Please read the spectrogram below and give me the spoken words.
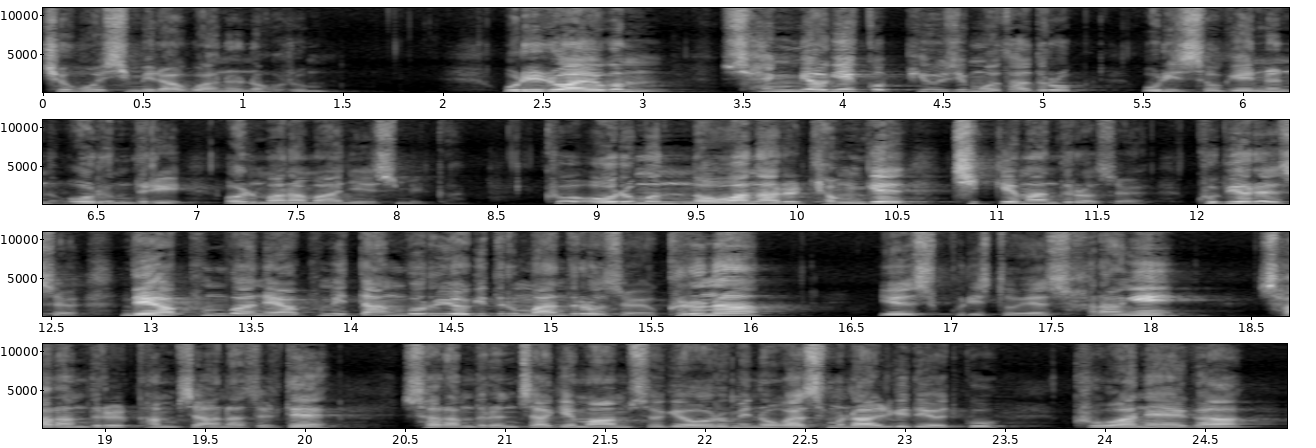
정오심이라고 하는 얼음. 우리로 하여금 생명의 꽃 피우지 못하도록 우리 속에 있는 얼음들이 얼마나 많이 있습니까? 그 얼음은 너와 나를 경계 짓게 만들었어요. 구별했어요. 내 아픔과 내 아픔이 딴 거로 여기도록 만들었어요. 그러나 예수 그리스도의 사랑이 사람들을 감싸 안았을 때 사람들은 자기 마음속에 얼음이 녹았음을 알게 되었고 그와 내가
